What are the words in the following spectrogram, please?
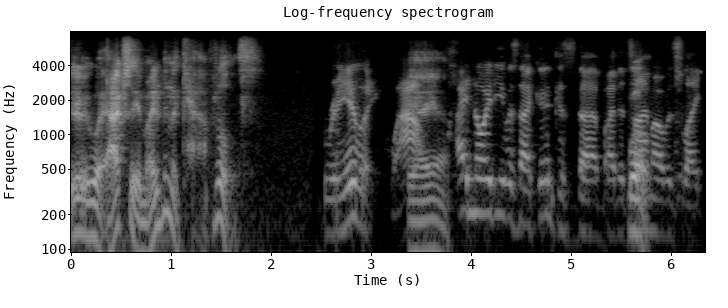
it- actually it might have been the Capitals. Really? Wow. Yeah, yeah. I had no idea he was that good because uh, by the Well- time I was like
